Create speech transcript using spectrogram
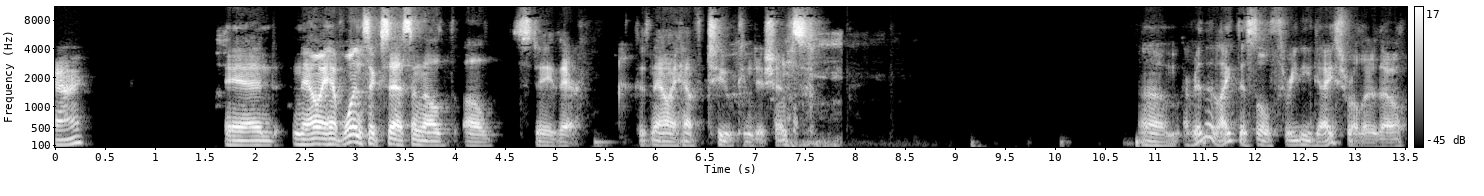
Aye, aye. And now I have one success, and I'll I'll stay there because now I have two conditions. Um, I really like this little 3D dice roller, though.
